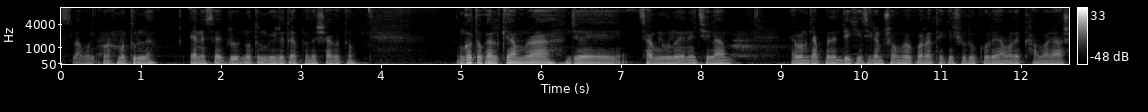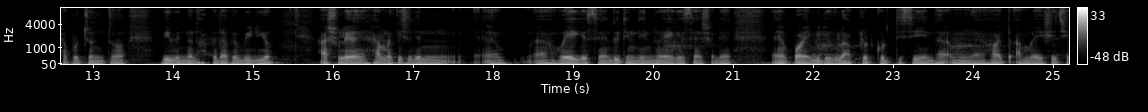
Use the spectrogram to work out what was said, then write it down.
আসসালামু আলাইকুম রহমতুল্লাহ। এনএস এগ্রো নতুন ভিডিওতে আপনাদের স্বাগতম। গতকালকে আমরা যে ছাগলগুলো এনেছিলাম এমনকি আপনাদের দেখিয়েছিলাম, সংগ্রহ করা থেকে শুরু করে আমাদের খামারে আসা পর্যন্ত বিভিন্ন ধাপে ধাপে ভিডিও। আসলে আমরা কিছুদিন হয়ে গেছে, দুই, তিন দিন হয়ে গেছে আসলে পরে ভিডিওগুলো আপলোড করতেছি। হয়তো আমরা এসেছি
